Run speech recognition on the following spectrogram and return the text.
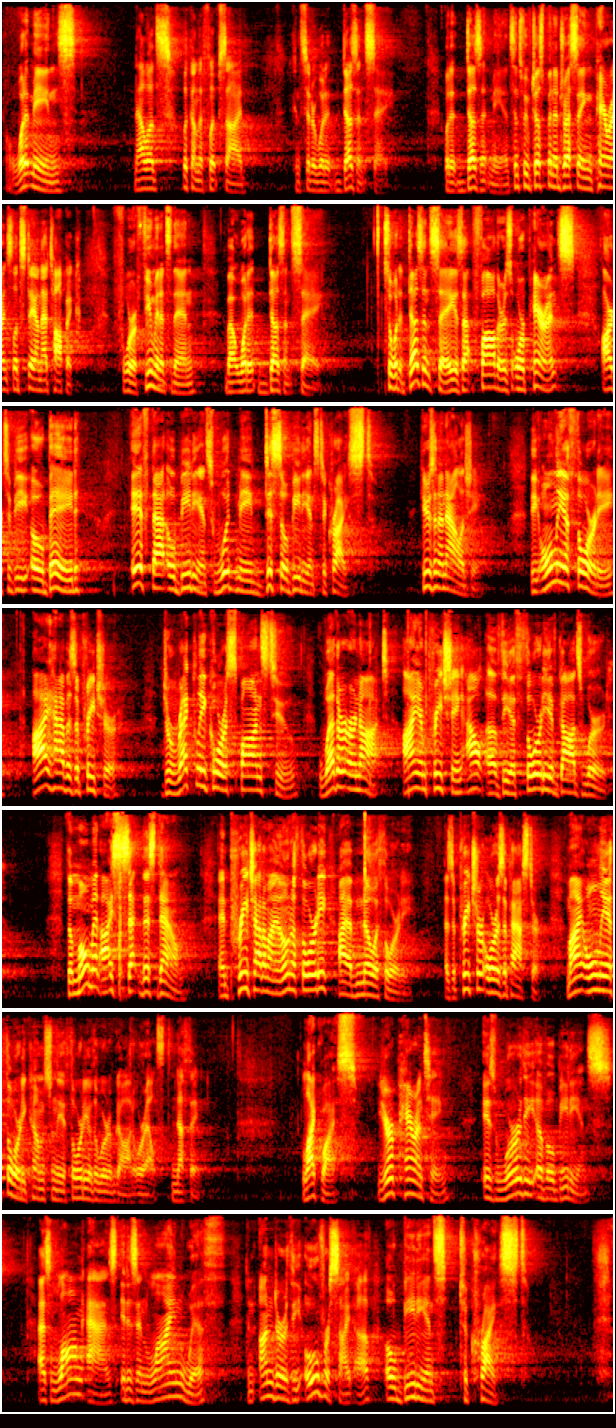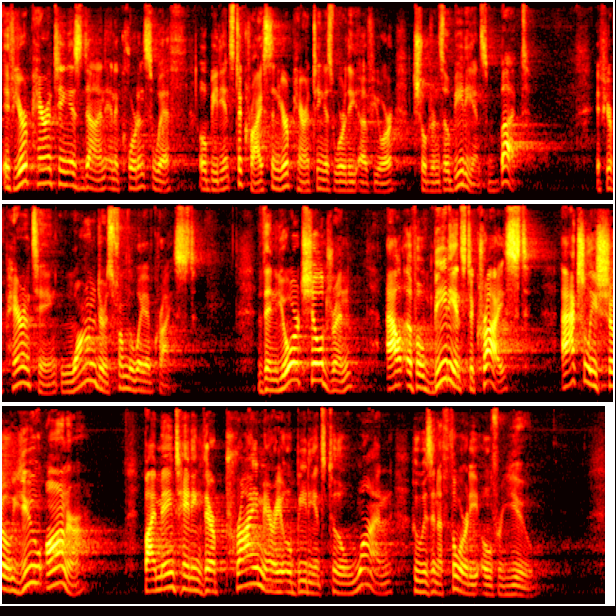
what it means. Now, let's look on the flip side, consider what it doesn't say, what it doesn't mean. And since we've just been addressing parents, let's stay on that topic for a few minutes then about what it doesn't say. So, what it doesn't say is that fathers or parents are to be obeyed if that obedience would mean disobedience to Christ. Here's an analogy the only authority I have as a preacher directly corresponds to whether or not I am preaching out of the authority of God's word. The moment I set this down and preach out of my own authority, I have no authority as a preacher or as a pastor. My only authority comes from the authority of the Word of God, or else nothing. Likewise, your parenting is worthy of obedience as long as it is in line with and under the oversight of obedience to Christ. If your parenting is done in accordance with obedience to Christ, then your parenting is worthy of your children's obedience. But if your parenting wanders from the way of Christ, then your children, out of obedience to Christ, actually show you honor by maintaining their primary obedience to the one who is in authority over you.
